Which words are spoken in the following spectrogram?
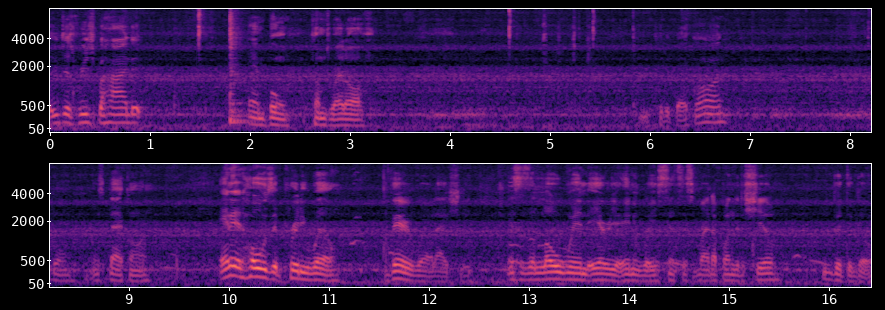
So you just reach behind it and boom, comes right off put it back on. Boom, it's back on. And it holds it pretty well. Very well, actually. This is a low wind area anyway, since it's right up under the shield. You're good to go.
